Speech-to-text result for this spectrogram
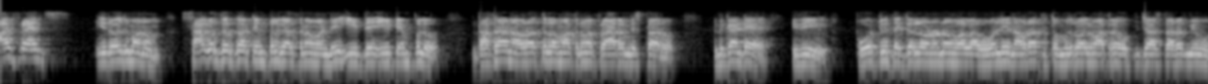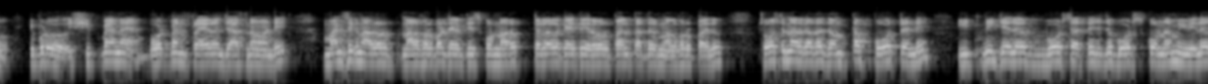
హాయ్ ఫ్రెండ్స్ ఈరోజు మనం సాగర్ దుర్గా టెంపుల్కి వెళ్తున్నామండి ఈ ఈ టెంపుల్ దసరా నవరాత్రుల్లో మాత్రమే ప్రారంభిస్తారు. ఎందుకంటే ఇది పోర్టు దగ్గరలో ఉండడం వల్ల ఓన్లీ నవరాత్రి తొమ్మిది రోజులు మాత్రమే ఓపెన్ చేస్తారు. మేము ఇప్పుడు షిప్ మీద బోట్ మీద ప్రయాణం చేస్తున్నామండి మనిషికి నలభై నలభై రూపాయలు టికెట్ తీసుకుంటున్నారు. పిల్లలకైతే ఇరవై రూపాయలు పెద్దలకు నలభై రూపాయలు. చూస్తున్నారు కదా ఇదంతా పోర్ట్ అండి. ఇటు నుంచి వెళ్ళే బోట్స్ అటు నుంచి బోట్స్ కొన్నాం. మేము వెళ్ళే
